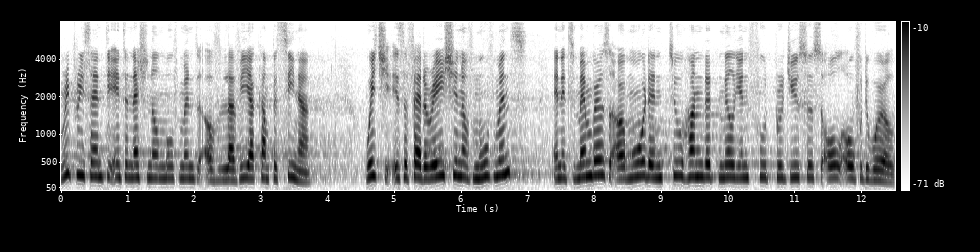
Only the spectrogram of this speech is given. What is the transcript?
represent the international movement of La Via Campesina, which is a federation of movements and its members are more than 200 million food producers all over the world.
